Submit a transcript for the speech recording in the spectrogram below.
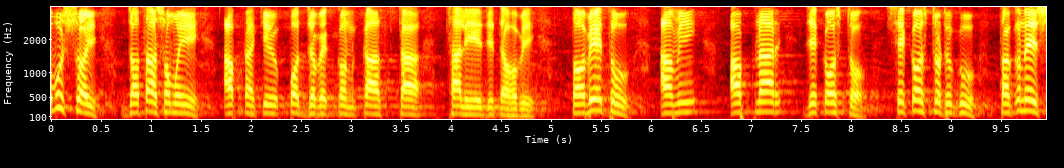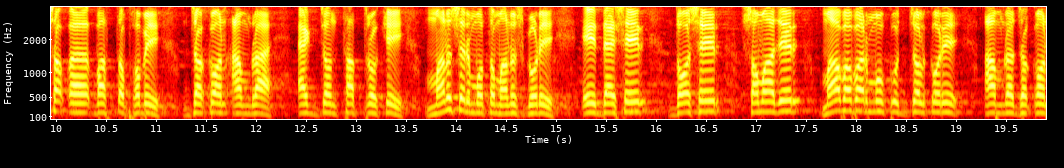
অবশ্যই যথাসময়ে আপনাকে পর্যবেক্ষণ কাজটা চালিয়ে যেতে হবে। তবে তো আমি আপনার যে কষ্ট, সে কষ্টটুকু তখনই সব বাস্তব হবে যখন আমরা একজন ছাত্রকে মানুষের মতো মানুষ গড়ে এই দেশের, দশের, সমাজের মা বাবার মুখ উজ্জ্বল করে আমরা যখন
